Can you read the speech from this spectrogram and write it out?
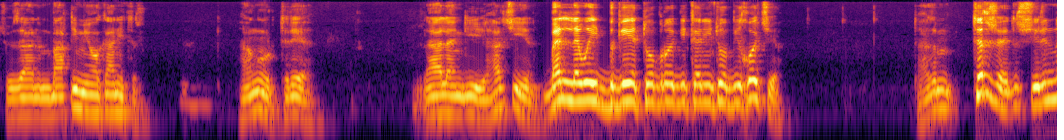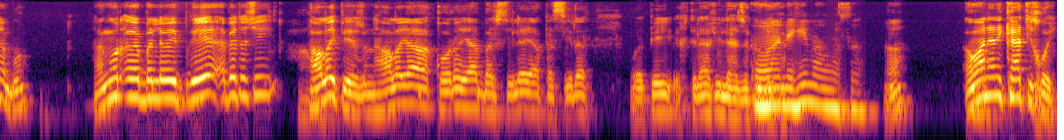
چوزانم باقی میوەکانی تر. هەنگور ترێ. لالەنگی هەرچی بەل لەوەی بگێت تۆ بڕۆی بیکەنی تۆ بیخۆی چیە تازم ترژێت شیرین نەبوو. هەنگور ئەوە بەر لەوەی بگێ ئەبێتە چی؟ حاڵی پێژن حاڵە یا قۆرە یا بەرسیلە یا پەسیرە وپێی اختلافی لە هەزە ئەوانەهی مامۆستا. ئەوانانی کاتی خۆی.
